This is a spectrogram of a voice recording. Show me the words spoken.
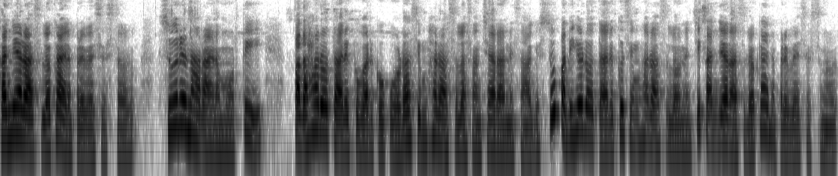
కన్యారాశిలోకి ఆయన ప్రవేశిస్తారు సూర్యనారాయణమూర్తి పదహారో తారీఖు వరకు కూడా సింహరాశిలో సంచారాన్ని సాగిస్తూ పదిహేడో తారీఖు సింహరాశిలో నుంచి కన్యారాశిలోకి ఆయన ప్రవేశిస్తున్నాడు.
